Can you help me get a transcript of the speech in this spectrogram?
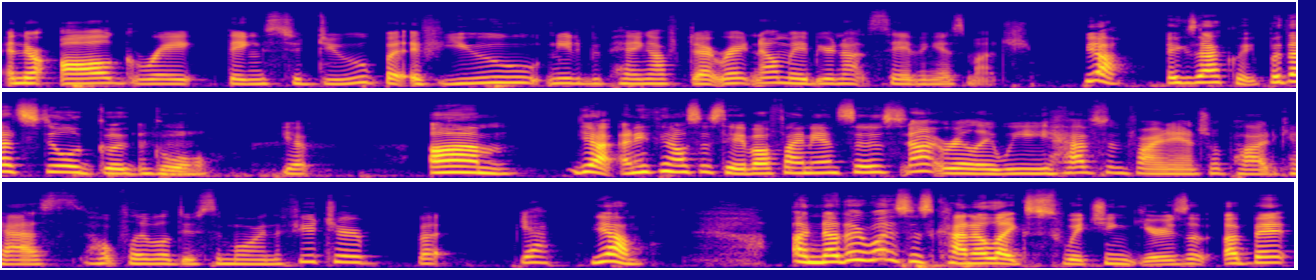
And they're all great things to do, but if you need to be paying off debt right now, maybe you're not saving as much. Yeah, exactly. But that's still a good goal. Yep. Um, yeah. Anything else to say about finances? Not really. We have some financial podcasts. Hopefully we'll do some more in the future, but yeah. Yeah. Another one is just kind of like switching gears a, a bit,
